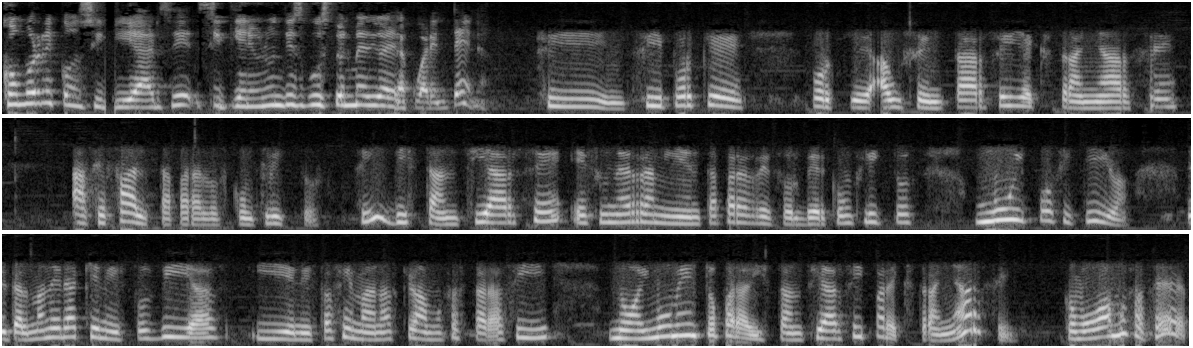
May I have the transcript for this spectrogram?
¿Cómo reconciliarse si tiene un disgusto en medio de la cuarentena? Sí, sí, porque, porque ausentarse y extrañarse hace falta para los conflictos. ¿sí? Distanciarse es una herramienta para resolver conflictos muy positiva, de tal manera que en estos días y en estas semanas que vamos a estar así, no hay momento para distanciarse y para extrañarse. ¿Cómo vamos a hacer?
